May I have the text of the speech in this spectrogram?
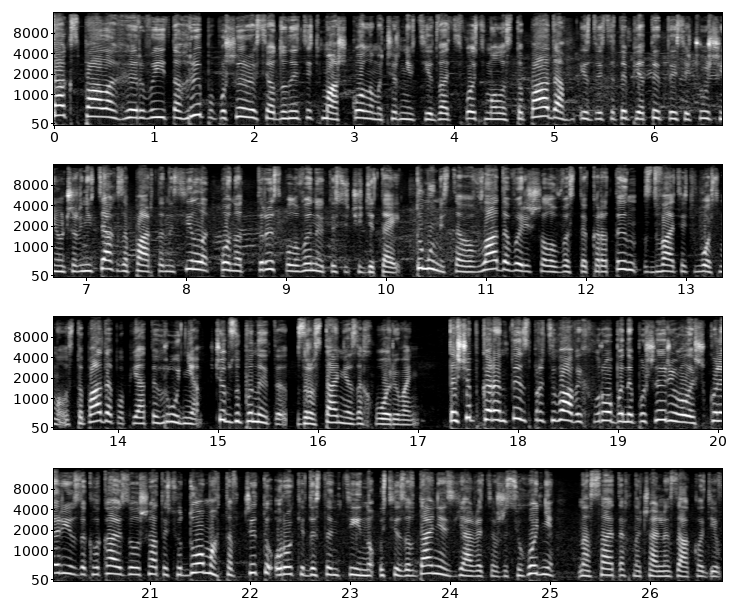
Так спалах ГРВІ та грипу поширився 11 школами Чернівців 28 листопада. Із 25 тисяч учнів у Чернівцях за парти не сіли понад 3,5 тисячі дітей. Тому місцева влада вирішила ввести карантин з 28 листопада по 5 грудня, щоб зупинити зростання захворювань. Та щоб карантин спрацював і хвороби не поширювались, школярів закликають залишатись удома та вчити уроки дистанційно. Усі завдання з'являться вже сьогодні на сайтах навчальних закладів.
